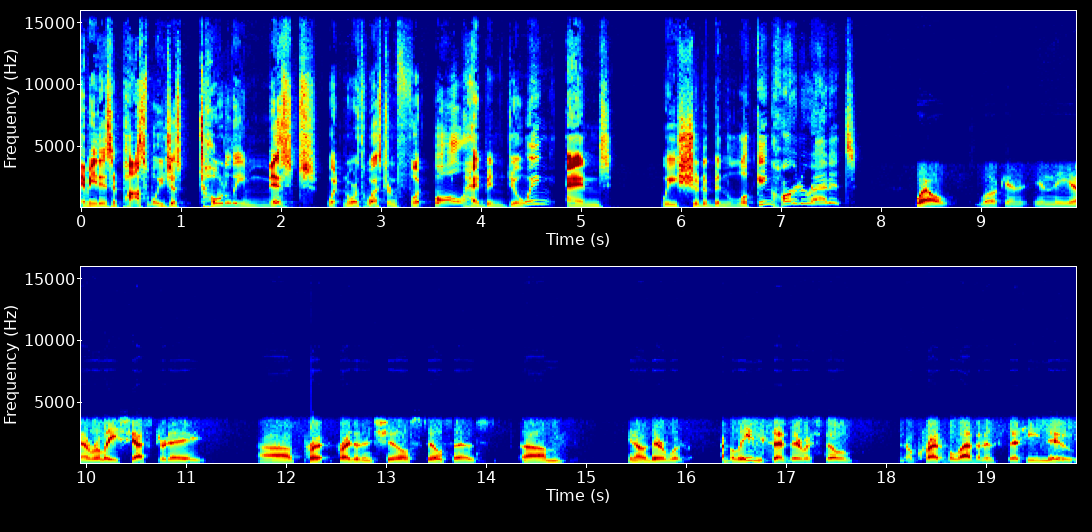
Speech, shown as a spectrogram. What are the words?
I mean, is it possible you just totally missed what Northwestern football had been doing and we should have been looking harder at it? Well, look, in, in the uh, release yesterday, uh, Pre- President Schill still says, um, you know, there was, I believe he said there was still no credible evidence that he knew.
